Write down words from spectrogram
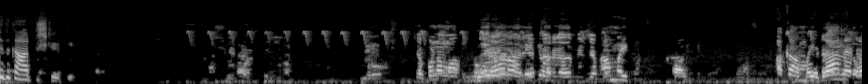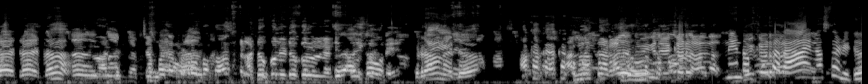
చితక ఆర్టిస్టులకి. చెప్పండి అక్క ఆయన వస్తాడు ఇటు.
